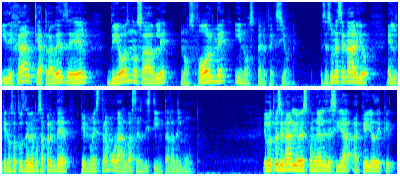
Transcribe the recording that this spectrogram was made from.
y dejar que a través de él Dios nos hable, nos forme y nos perfeccione. Ese es un escenario en el que nosotros debemos aprender que nuestra moral va a ser distinta a la del mundo. El otro escenario es, como ya les decía, aquello de que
